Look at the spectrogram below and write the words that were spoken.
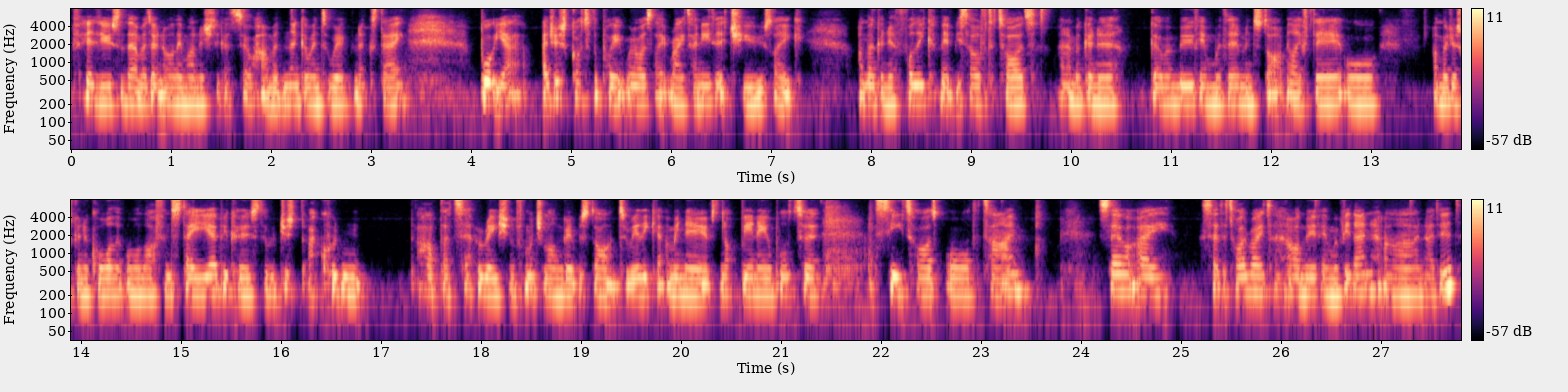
fair use of them. I don't know how they managed to get so hammered and then go into work the next day. But yeah, I just got to the point where I was like, right, I need to choose. Like, am I going to fully commit myself to Todd and am I going to go and move in with him and start my life there, or am I just going to call it all off and stay here because there were just I couldn't have that separation for much longer. It was starting to really get on my nerves, not being able to see Todd all the time. So I said to all right, I'll move in with you then. And I did.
